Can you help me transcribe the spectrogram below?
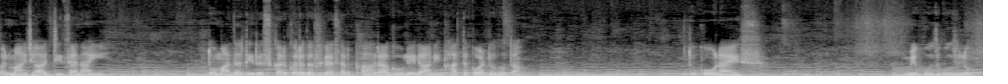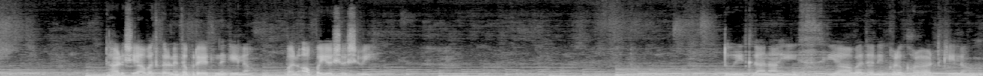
पण माझ्या आजीचा नाही. तो माझा तिरस्कार करत असल्यासारखा रागवलेला आणि घातक वाटत होता. तू कोण आहेस? मी कुजबुजलो. धाडशी आवाज करण्याचा प्रयत्न केला पण अपयशस्वी. तू नाहीस. या आवाजाने खळखळाट केला.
